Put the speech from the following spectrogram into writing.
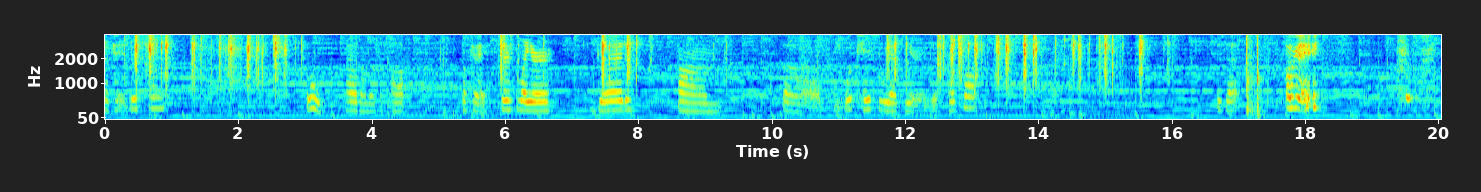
okay, this one. Oh, that was almost a pop. Okay, first layer, good. Um, uh, let's see, what case do we have here? Is it flip-flop? Is that, okay.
